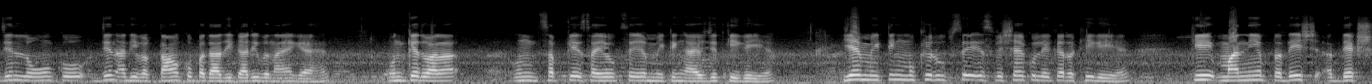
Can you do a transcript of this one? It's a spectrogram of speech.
जिन लोगों को, जिन अधिवक्ताओं को पदाधिकारी बनाया गया है, उनके द्वारा, उन सबके सहयोग से यह मीटिंग आयोजित की गई है। यह मीटिंग मुख्य रूप से इस विषय को लेकर रखी गई है कि माननीय प्रदेश अध्यक्ष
